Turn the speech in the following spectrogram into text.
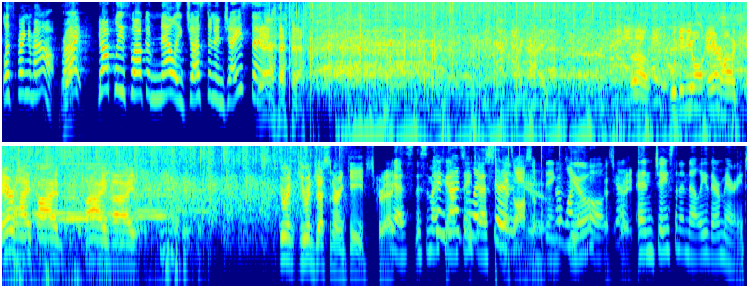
Let's bring them out, Yeah. right? Y'all please welcome Nelly, Justin, and Jason. Yeah. Hello. We'll give you all air hugs, air high fives. Bye, hi. You and you and Justin are engaged, correct? yes this is my fiance justin That's awesome. Thank So you. wonderful. That's Yeah. great. And Jason and Nelly, they're married.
